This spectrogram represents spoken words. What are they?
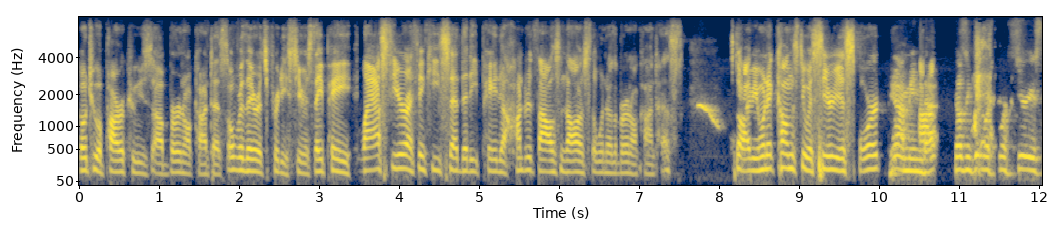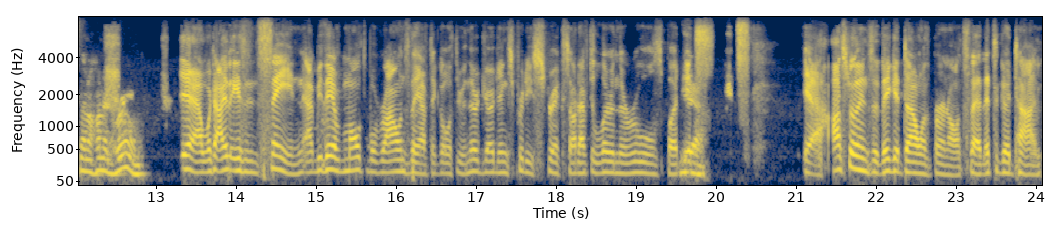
go to a Power Cruise uh, burnout contest. Over there, it's pretty serious. They pay. Last year, I think he said that he paid a hundred thousand dollars to the winner of the burnout contest. So I mean, when it comes to a serious sport, Yeah, I mean Uh, that doesn't get much more serious than a hundred grand. yeah, which I think is insane. I mean, they have multiple rounds they have to go through, and their judging's pretty strict. So I'd have to learn their rules. But Yeah. it's it's yeah, Australians they get down with burnouts. That it's a good time.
